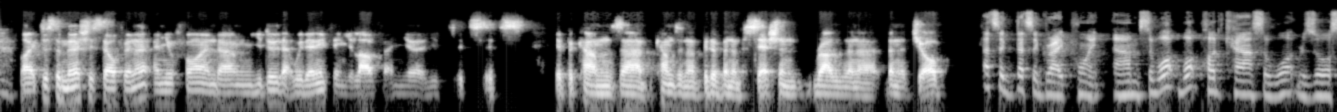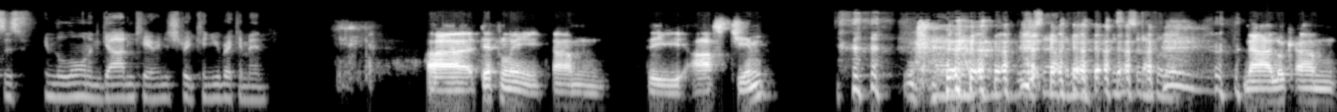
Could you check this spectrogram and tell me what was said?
like just immerse yourself in it, and you'll find um, you do that with anything you love, and you, you it's it's it becomes uh, becomes in a bit of an obsession rather than a than a job. That's a that's a great point. Um, so, what what podcasts or what resources in the lawn and garden care industry can you recommend? Uh, definitely um, the Ask Jim. no, look, um,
